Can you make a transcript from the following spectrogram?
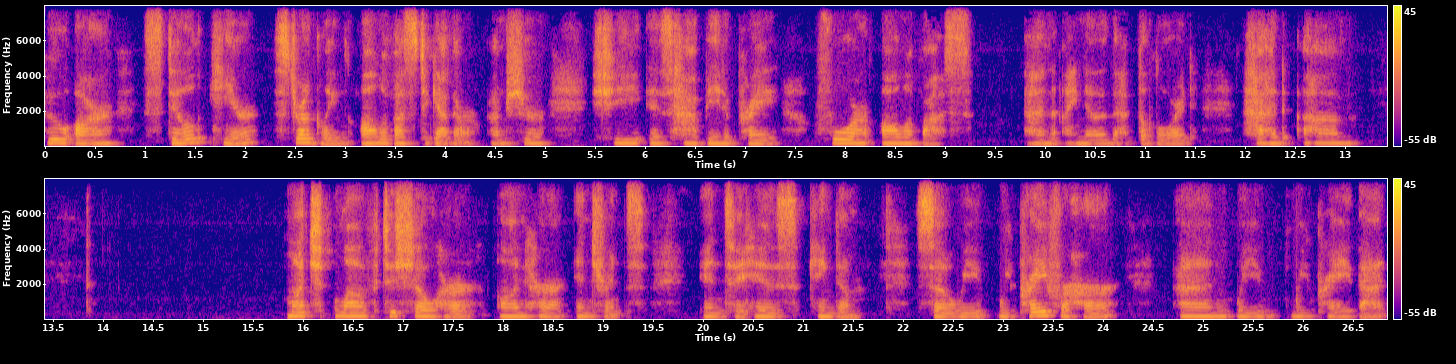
who are still here struggling, all of us together. I'm sure she is happy to pray for all of us. And I know that the Lord had um, much love to show her on her entrance into his kingdom. So we, we pray for her and we, we pray that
